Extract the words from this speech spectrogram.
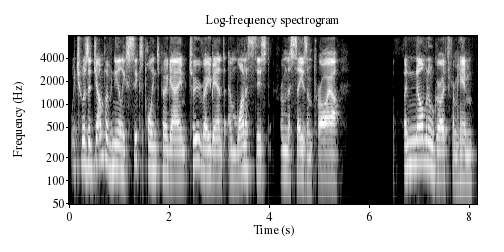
which was a jump of nearly six points per game, two rebounds, and one assist from the season prior. Phenomenal growth from him.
